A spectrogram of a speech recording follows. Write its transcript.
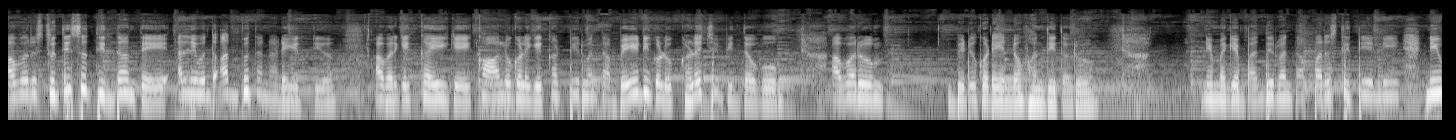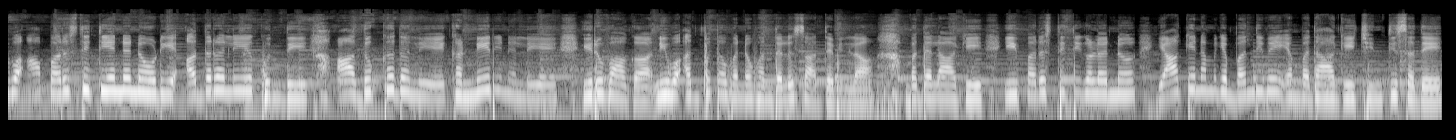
ಅವರು ಸ್ತುತಿಸುತ್ತಿದ್ದಂತೆ ಅಲ್ಲಿ ಒಂದು ಅದ್ಭುತ ನಡೆಯಿತು. ಅವರಿಗೆ ಕೈಗೆ ಕಾಲುಗಳಿಗೆ ಕಟ್ಟಿರುವಂಥ ಬೇಡಿಗಳು ಕಳಚಿ ಬಿದ್ದವು. ಅವರು ಬಿಡುಗಡೆಯನ್ನು ಹೊಂದಿದರು. ನಿಮಗೆ ಬಂದಿರುವಂಥ ಪರಿಸ್ಥಿತಿಯಲ್ಲಿ ನೀವು ಆ ಪರಿಸ್ಥಿತಿಯನ್ನು ನೋಡಿ ಅದರಲ್ಲಿಯೇ ಕುಂದಿ, ಆ ದುಃಖದಲ್ಲಿಯೇ, ಕಣ್ಣೀರಿನಲ್ಲಿಯೇ ಇರುವಾಗ ನೀವು ಅದ್ಭುತವನ್ನು ಹೊಂದಲು ಸಾಧ್ಯವಿಲ್ಲ. ಬದಲಾಗಿ ಈ ಪರಿಸ್ಥಿತಿಗಳನ್ನು ಯಾಕೆ ನಮಗೆ ಬಂದಿವೆ ಎಂಬುದಾಗಿ ಚಿಂತಿಸದೆ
